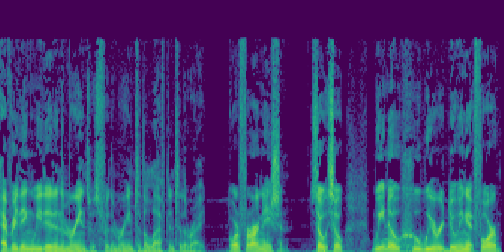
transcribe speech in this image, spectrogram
Everything we did in the Marines was for the Marine to the left and to the right, or for our nation. So, so we know who we were doing it for,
